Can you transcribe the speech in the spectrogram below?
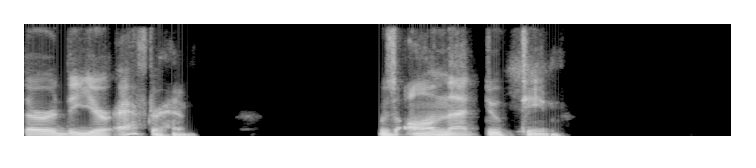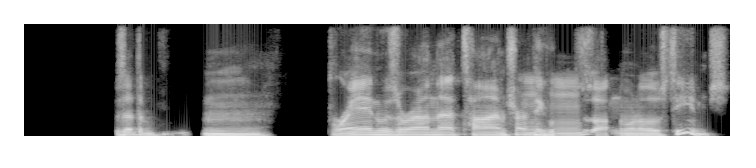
third the year after him? Was on that Duke team. Was that the mm, Brand was around that time? I'm trying to think Mhm. who was on one of those teams.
